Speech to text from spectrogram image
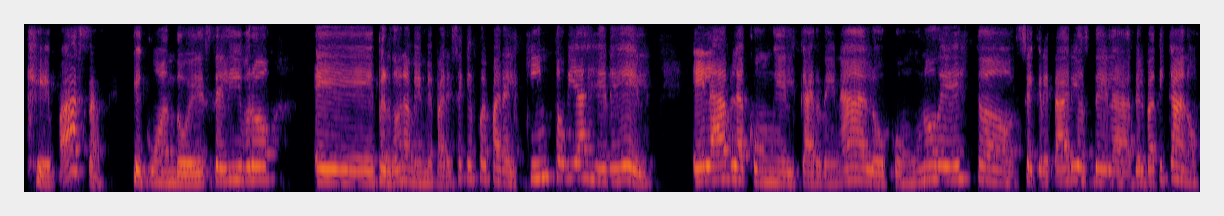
¿Qué pasa? Que cuando ese libro eh, perdóname, me parece que fue para el quinto viaje de él, él habla con el cardenal o con uno de estos secretarios del Vaticano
